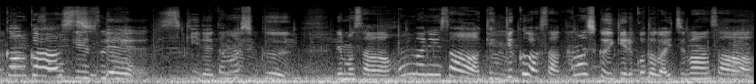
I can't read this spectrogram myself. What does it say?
慣化して好きで楽しく、でもさほんまにさ結局はさ、楽しく生きることが一番さ、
